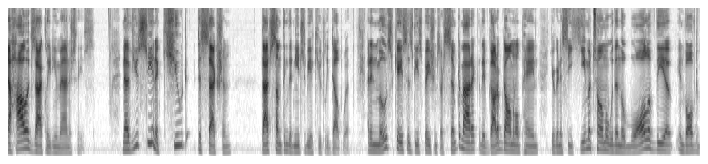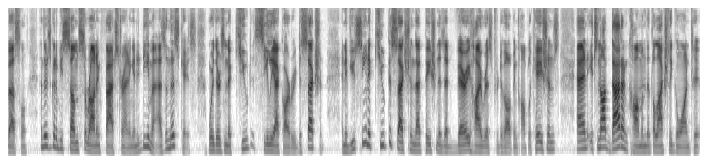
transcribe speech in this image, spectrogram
Now, how exactly do you manage these? Now, if you see an acute dissection, that's something that needs to be acutely dealt with. And in most cases, these patients are symptomatic, they've got abdominal pain, you're going to see hematoma within the wall of the uh, involved vessel, and there's going to be some surrounding fat stranding and edema, as in this case, where there's an acute celiac artery dissection. And if you see an acute dissection, that patient is at very high risk for developing complications, and it's not that uncommon that they'll actually go on to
